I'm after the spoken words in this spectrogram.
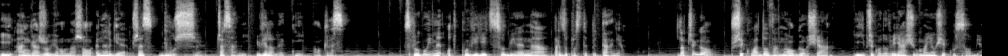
i angażują naszą energię przez dłuższy, czasami wieloletni okres. Spróbujmy odpowiedzieć sobie na bardzo proste pytanie. Dlaczego przykładowa Małgosia i przykładowy Jasiu mają się ku sobie?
